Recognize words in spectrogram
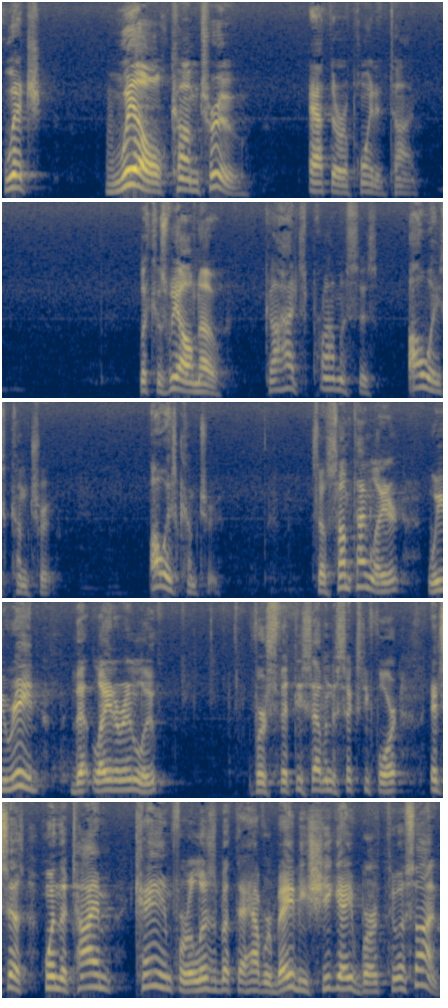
which will come true at their appointed time. Look, because we all know God's promises always come true. Always come true. So, sometime later, we read that later in Luke, verse 57 to 64, it says, When the time came for Elizabeth to have her baby, she gave birth to a son.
